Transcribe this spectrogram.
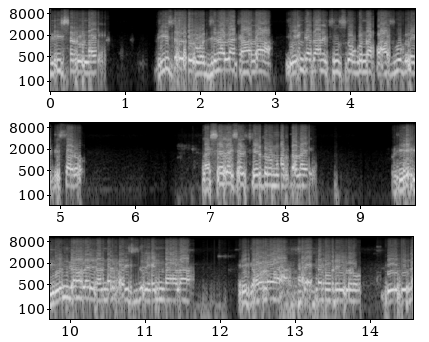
రిజిస్టర్లు ఉన్నాయి. రిజిస్టర్లు ఒరిజినల్ కాదా? ఏం కదా అని చూసుకోకుండా పాస్బుక్ లెక్కిస్తారు లక్ష లక్షల చేతులు మారుతున్నాయి. ఏం కావాలో? వీళ్ళందరి పరిస్థితులు ఏం కావాలా? ఇది గౌరవ కార్యక్రమాలు దీని మీద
